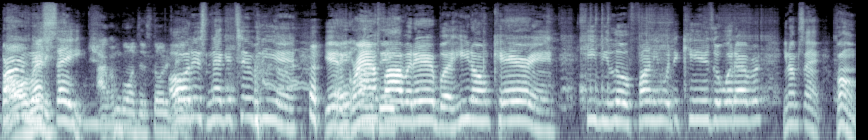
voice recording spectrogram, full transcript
burn Already. this sage I- I'm going to the store today. all this negativity and yeah, the grandfather there, but he don't care and he be a little funny with the kids or whatever. You know what I'm saying? Boom,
